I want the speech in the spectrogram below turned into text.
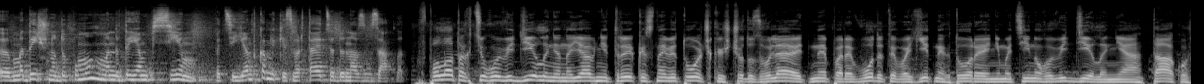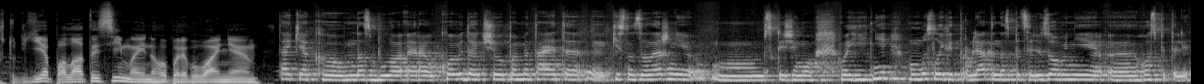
е, медичну допомогу ми надаємо всім пацієнткам, які звертаються до нас в заклад. В палатах цього відділення наявні три кисневі точки, що дозволяють не переводити вагітних до реанімаційного відділення. Також тут є палати сімейного перебування. Так як е, у нас була ера ковіда, якщо ви пам'ятаєте, е, киснозалежні, скажімо, вагітні, ми мусили їх відправляти на спеціалізовані е, госпіталі.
